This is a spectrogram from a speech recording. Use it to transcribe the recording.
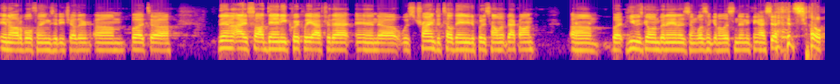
inaudible things at each other. Um, but uh, then I saw Danny quickly after that and uh, was trying to tell Danny to put his helmet back on. Um, but he was going bananas and wasn't going to listen to anything I said. so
